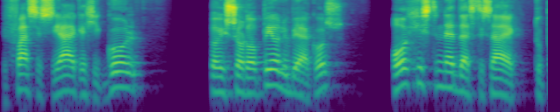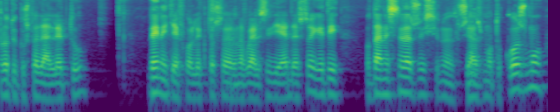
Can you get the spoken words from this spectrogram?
Η φάση η ΑΕΚ έχει γκολ. Το ισορροπεί ο Ολυμπιακός. Όχι στην ένταση της ΑΕΚ του πρώτου 25 λεπτού. Δεν είναι και εύκολο εκτός να βγάλεις ίδια ένταση τώρα, γιατί όταν είναι στην ένταση σου έχεις τον ενθουσιασμό του κόσμου.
